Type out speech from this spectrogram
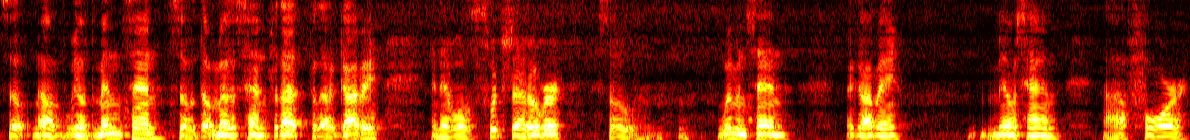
So now we have the men's hand, so adult male's hand for that, for the agave, and then we'll switch that over. So women's hand, agave, male's hand uh, for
